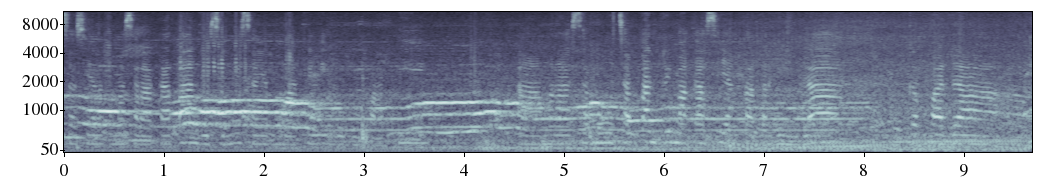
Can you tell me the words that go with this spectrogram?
sosial kemasyarakatan di sini saya mewakili Ibu Bupati uh, merasa mengucapkan terima kasih yang tak terhingga kepada uh,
